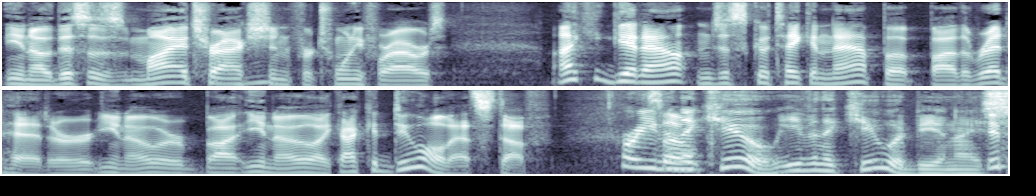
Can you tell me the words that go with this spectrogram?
You know, this is my attraction for 24 hours. I could get out and just go take a nap up by the redhead or, you know, or by, you know, like I could do all that stuff. Or even So- the queue. Even the queue would be a nice. It'd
